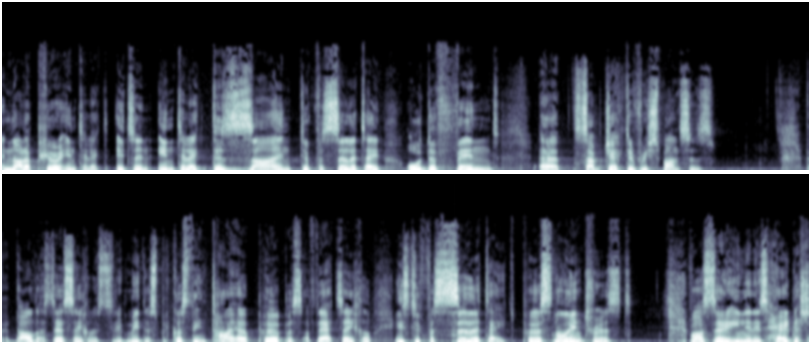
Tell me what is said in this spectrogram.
not a pure intellect, it's an intellect designed to facilitate or defend uh, subjective responses. Because the entire purpose of that Seichel is to facilitate personal interest was der Indian is hergesh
